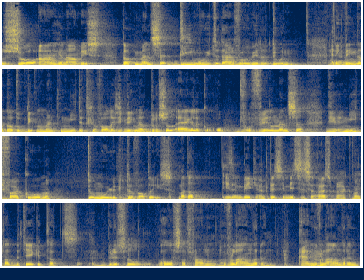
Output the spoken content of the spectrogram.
zo aangenaam is dat mensen die moeite daarvoor willen doen. En ik denk dat dat op dit moment niet het geval is. Ik denk dat Brussel eigenlijk op, voor veel mensen die er niet vaak komen, te moeilijk te vatten is. Maar dat is een beetje een pessimistische uitspraak, want dat betekent dat Brussel, hoofdstad van Vlaanderen en Mhm. Vlaanderen,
